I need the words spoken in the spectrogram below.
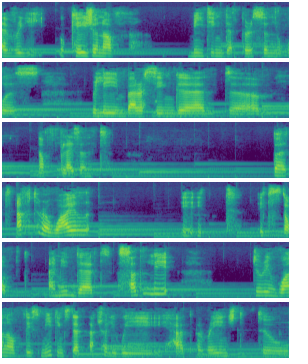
every occasion of meeting that person was really embarrassing and um, not pleasant. But after a while, it, it it stopped. I mean that suddenly during one of these meetings that actually we had arranged to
